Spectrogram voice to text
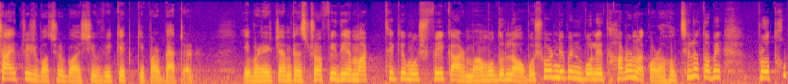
সাঁত্রিশ বছর বয়সী উইকেট কিপার ব্যাটার। এবারের চ্যাম্পিয়ন্স ট্রফি দিয়ে মাঠ থেকে মুশফিক আর মাহমুদুল্লাহ অবসর নেবেন বলে ধারণা করা হচ্ছিল, তবে প্রথম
